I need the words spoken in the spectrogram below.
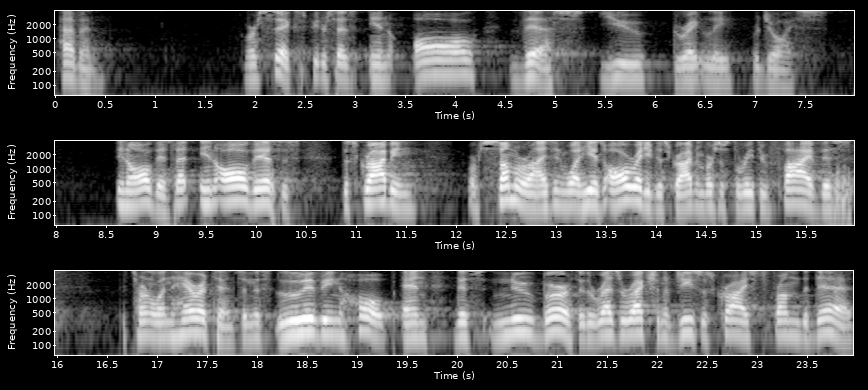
heaven. Verse 6, Peter says, In all this you greatly rejoice. In all this. That in all this is describing or summarizing what he has already described in verses 3 through 5, this eternal inheritance and this living hope and this new birth or the resurrection of Jesus Christ from the dead.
